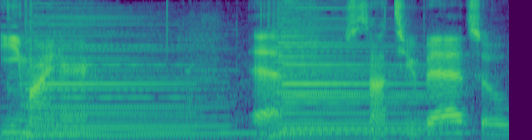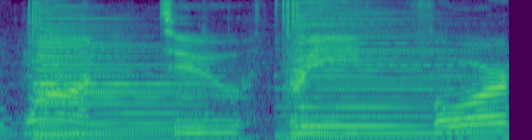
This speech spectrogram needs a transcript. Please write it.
E minor, F. It's not too bad, so one, two, three, four,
